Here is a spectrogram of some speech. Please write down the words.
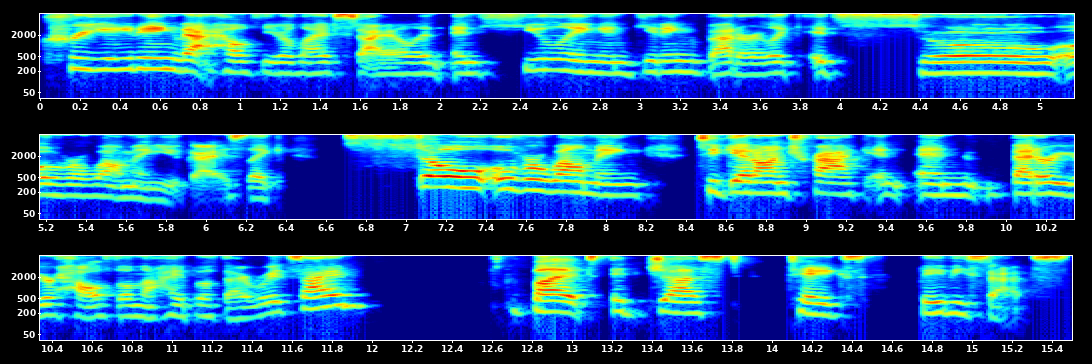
creating that healthier lifestyle and, and healing and getting better, like it's so overwhelming, you guys. Like so overwhelming to get on track and, and better your health on the hypothyroid side. But it just takes baby steps.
